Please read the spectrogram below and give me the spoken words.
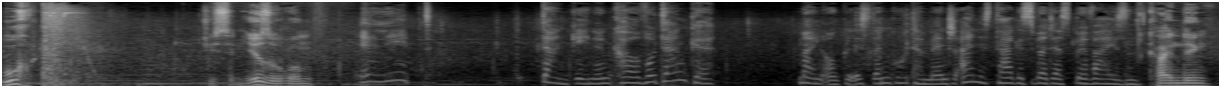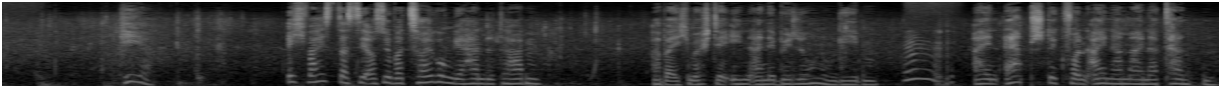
Huch. Schießt denn hier so rum? Er lebt. Danke Ihnen, Corvo, danke. Mein Onkel ist ein guter Mensch. Eines Tages wird er es beweisen. Kein Ding. Hier. Ich weiß, dass Sie aus Überzeugung gehandelt haben. Aber ich möchte Ihnen eine Belohnung geben. Ein Erbstück von einer meiner Tanten.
